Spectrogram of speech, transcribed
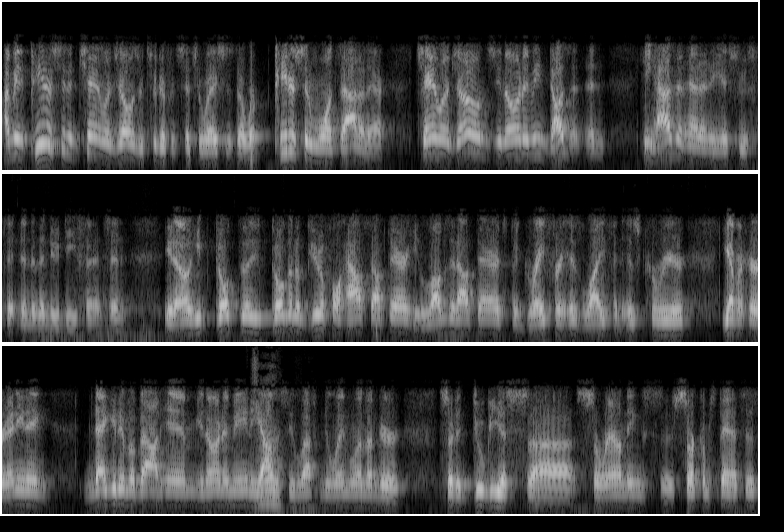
I mean, Peterson and Chandler Jones are two different situations, though, where Peterson wants out of there. Chandler Jones, you know what I mean, doesn't. And he hasn't had any issues fitting into the new defense. And, you know, he built the, he's building a beautiful house out there. He loves it out there. It's been great for his life and his career. You haven't heard anything negative about him. You know what I mean? He Sure. obviously left New England under sort of dubious uh, surroundings or circumstances.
